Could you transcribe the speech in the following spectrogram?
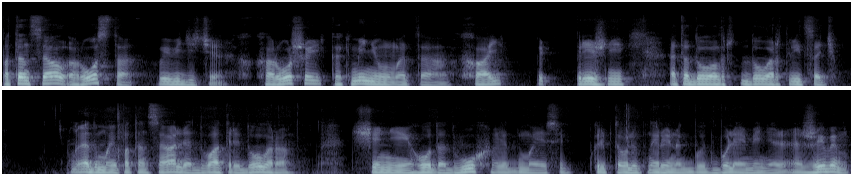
Потенциал роста, вы видите, хороший. Как минимум это хай прежний, это доллар, доллар 30. Но я думаю, потенциале 2-3 доллара в течение года-двух, я думаю, если криптовалютный рынок будет более-менее живым,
